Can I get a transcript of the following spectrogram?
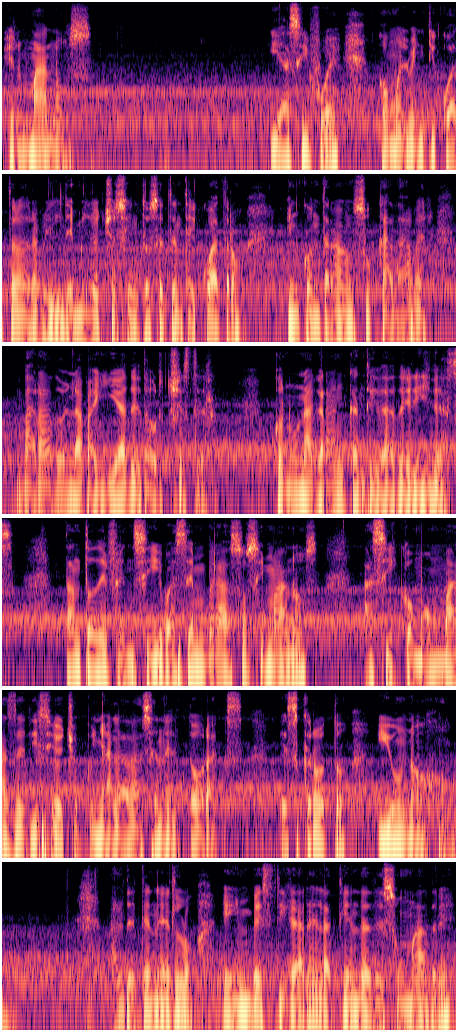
hermanos. Y así fue como el 24 de abril de 1874 encontraron su cadáver varado en la bahía de Dorchester, con una gran cantidad de heridas tanto defensivas en brazos y manos, así como más de 18 puñaladas en el tórax, escroto y un ojo. Al detenerlo e investigar en la tienda de su madre,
